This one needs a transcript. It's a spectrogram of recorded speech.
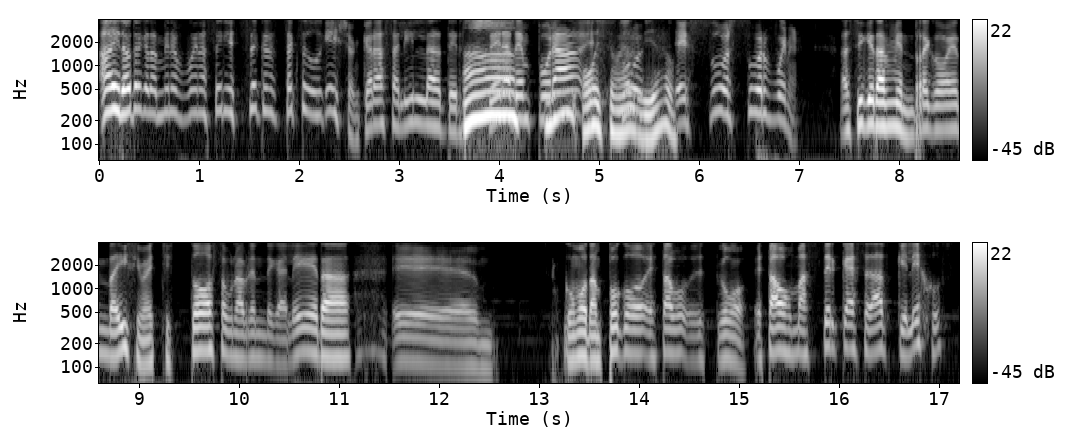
Ah, y la otra que también es buena serie es Sex, Sex Education, que ahora va a salir la tercera Ah, temporada. Sí. Uy, es se me había súper- olvidado. es súper, súper buena. Así que también recomendadísima. Es chistosa, uno aprende caleta. eh, como tampoco estamos, como estamos más cerca de esa edad que lejos.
